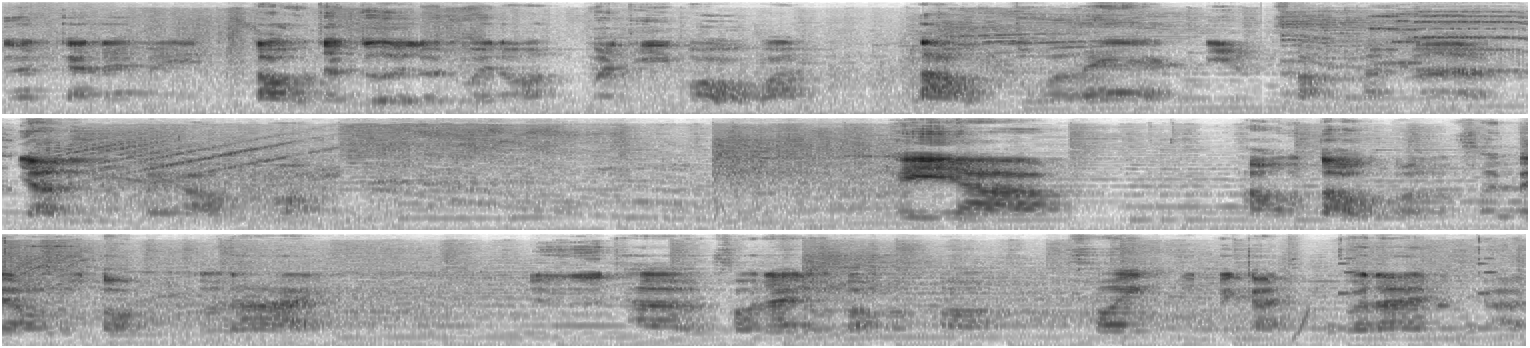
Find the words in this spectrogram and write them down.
เพื่อนกันได้ไหมเต่าจะเกิดแล้วด้วยเนาะเหมือนที่บอกว่าเต่าตัวแรกเนี่ยสำคัญมากอย่าลืมไปเอาเนาะพยายามเอาเต่าก่อนแล้วค่อยไปเอาโลตองก็ได้ หรือถ้าเขาได้โลตองแล้วก็ค่อยขึ้นไปกันก็ได้เหมือนกัน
